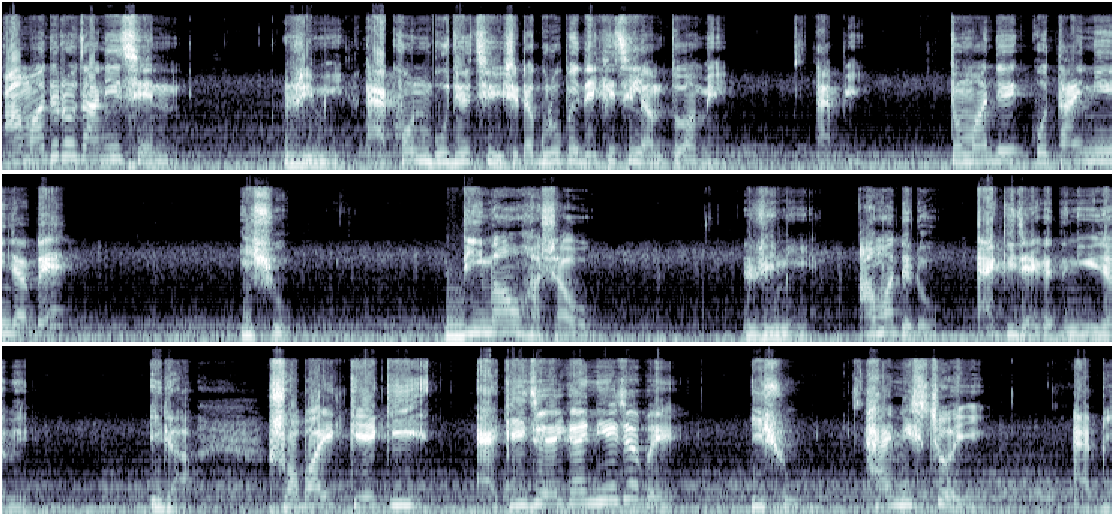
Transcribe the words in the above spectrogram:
আমাদেরও জানিয়েছেন রিমি, এখন বুঝেছি, সেটা গ্রুপে দেখেছিলাম তো আমি। অ্যাপি তোমাদের কোথায় নিয়ে যাবে? ইস্যু ডিমাও হাসাও। রিমি, আমাদেরও একই জায়গাতে নিয়ে যাবে। ইরা, সবাই কে কি একই জায়গায় নিয়ে যাবে? ইস্যু হ্যাঁ নিশ্চয়ই। অ্যাপি,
